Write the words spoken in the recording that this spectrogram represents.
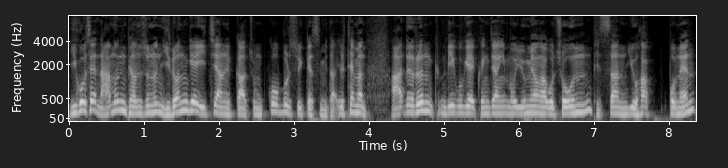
이곳에 남은 변수는 이런 게 있지 않을까 좀 꼽을 수 있겠습니다. 일테면 아들은 미국에 굉장히 뭐 유명하고 좋은 비싼 유학 보낸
